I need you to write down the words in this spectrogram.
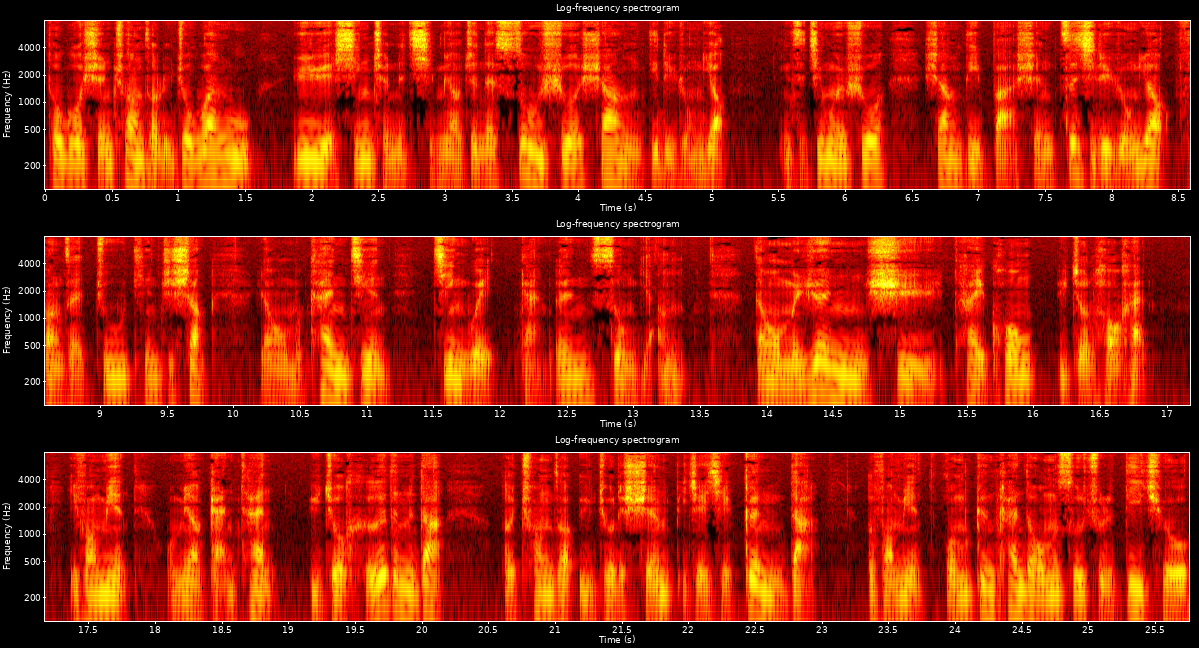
透过神创造的宇宙万物、日月星辰的奇妙，正在诉说上帝的荣耀。因此经文说，上帝把神自己的荣耀放在诸天之上，让我们看见、敬畏、感恩、颂扬。当我们认识太空宇宙的浩瀚，一方面我们要感叹宇宙何等的大，而创造宇宙的神比这些更大；二方面，我们更看到我们所处的地球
